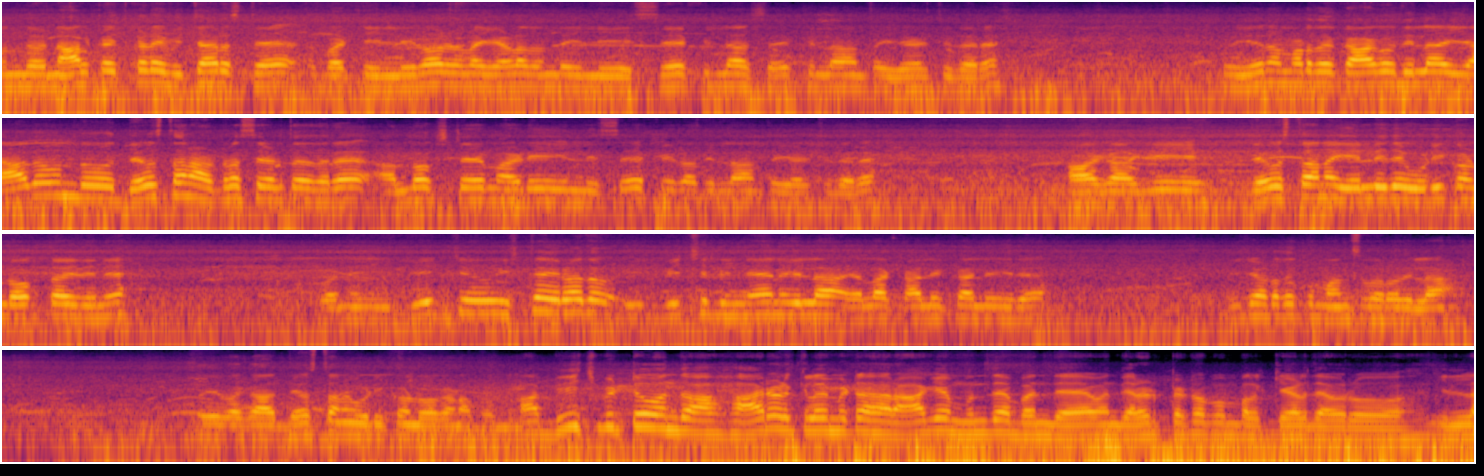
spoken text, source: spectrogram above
ಒಂದು ನಾಲ್ಕೈದು ಕಡೆ ವಿಚಾರಿಸ್ದೆ ಬಟ್ ಇಲ್ಲಿರೋರೆಲ್ಲ ಹೇಳೋದಂದ್ರೆ ಇಲ್ಲಿ ಸೇಫ್ ಇಲ್ಲ ಸೇಫ್ ಇಲ್ಲ ಅಂತ ಹೇಳ್ತಿದ್ದಾರೆ. ಸೊ ಏನೋ ಮಾಡೋದಕ್ಕಾಗೋದಿಲ್ಲ ಯಾವುದೋ ಒಂದು ದೇವಸ್ಥಾನ ಅಡ್ರೆಸ್ ಹೇಳ್ತಾ ಇದ್ದಾರೆ. ಅಲ್ಲೋಗಿ ಸ್ಟೇ ಮಾಡಿ ಇಲ್ಲಿ ಸೇಫ್ ಇರೋದಿಲ್ಲ ಅಂತ ಹೇಳ್ತಿದ್ದಾರೆ. ಹಾಗಾಗಿ ದೇವಸ್ಥಾನ ಎಲ್ಲಿದೆ ಹುಡಿಕೊಂಡು ಹೋಗ್ತಾ ಇದ್ದೀನಿ. ಬನ್ನಿ ಈ ಬೀಚು ಇಷ್ಟೇ ಇರೋದು. ಈ ಬೀಚಲ್ಲಿ ಇನ್ನೇನು ಇಲ್ಲ. ಎಲ್ಲ ಖಾಲಿ ಖಾಲಿ ಇದೆ. ಈಜಾಡೋದಕ್ಕೂ ಮನಸ್ಸು ಬರೋದಿಲ್ಲ. ಸೊ ಇವಾಗ ದೇವಸ್ಥಾನ ಹುಡಿಕೊಂಡು ಹೋಗೋಣ ಬನ್ನಿ. ಆ ಬೀಚ್ ಬಿಟ್ಟು ಒಂದು ಆರೇಳು ಕಿಲೋಮೀಟರ್ ಹಾಗೆ ಮುಂದೆ ಬಂದೆ. ಒಂದು ಎರಡು ಪೆಟ್ರೋಲ್ ಪಂಪಲ್ಲಿ ಕೇಳಿದೆ ಅವರು, ಇಲ್ಲ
